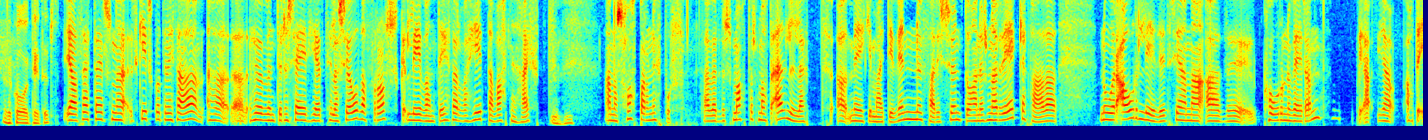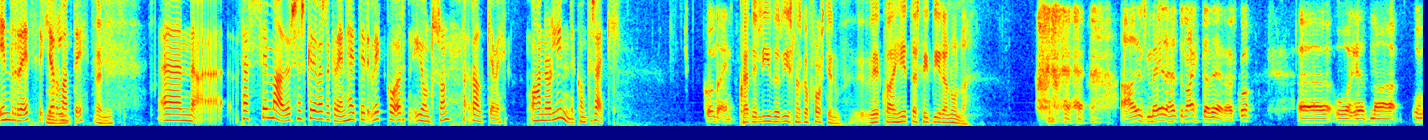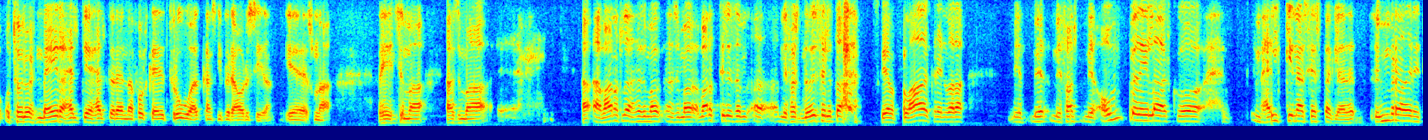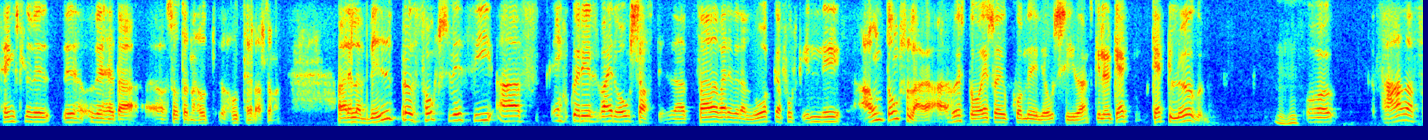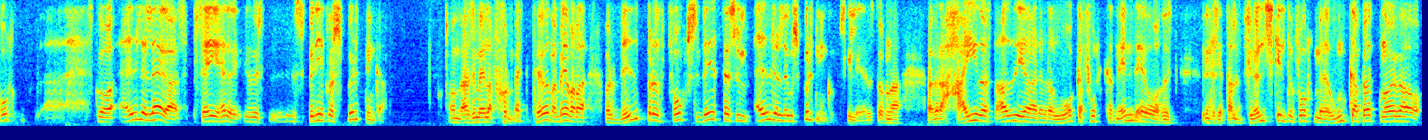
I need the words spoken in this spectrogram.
þetta er góða títill. Já, þetta er svona skýrskotin í það að, að höfundurinn segir hér til að sjóða frosk lifandi þarf að hita vatnið hægt mm -hmm. annars hoppar hann upp úr. Það verður smátt og smátt eðlilegt að með ekki mæti vinnu, fari sund og hann er svona að rekja það að nú er árliðið síðan að kórunuveiran já, já, átti innreið hér á mhm. landi. Mm -hmm. En uh, þessi maður sem skrifa þessa grein heitir Viggo Örn Jónsson, ráðgjafi og hann er á línni, kom til sæl. Góðan daginn. Hvernig líður íslenska fróstjunum? Við hvað hittast í býra núna? Aðeins meira heldur nætti að vera, sko. uh, og hérna og, og tölvöld meira held ég heldur en að fólk hefði trúað kannski fyrir árið síðan ég er svona það sem að það sem að það var náttúrulega það sem að, það sem að var til þess að, að mér fannst nöðsynlegt að skrifa bladagrein var að mér, mér, mér fannst mér ofbeðilega sko um helgina sérstaklega umræðin í tengslu við, við, við þetta sótarna hótel alls saman. Það er eiginlega viðbröð fólks við því að einhverjir væri ósáttið, að það væri verið að loka fólk inni án dómsulaga og eins og hefur komið í ljós síðan, skiljur, gegn, gegn lögum. Mm -hmm. og það að fólk uh, sko eðlilega segi, herri, spyrja ykkur spurninga og það sem eiginlega fór með töðunar með var, var viðbröð fólks við þessum eðlilegu spurningum, skiljið, að vera hæðast að því að vera að loka fólk hann inni og þú veist, við erum ekki að tala um fjölskyldum fólk með unga börn og eitthvað og,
